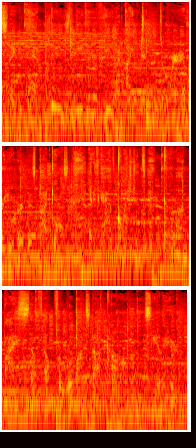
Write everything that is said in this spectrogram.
Listening, and please leave a review at iTunes or wherever you heard this podcast. And if you have questions, come on by selfhelpforrobots.com. See you there.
